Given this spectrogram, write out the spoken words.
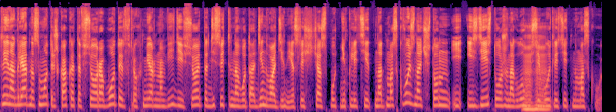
ты наглядно смотришь, как это все работает в трехмерном виде, и все это действительно вот один в один. Если сейчас спутник летит над Москвой, значит, он и, и здесь тоже на глобусе угу. будет лететь на Москву.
